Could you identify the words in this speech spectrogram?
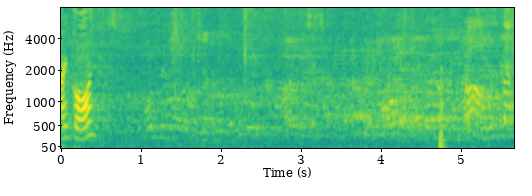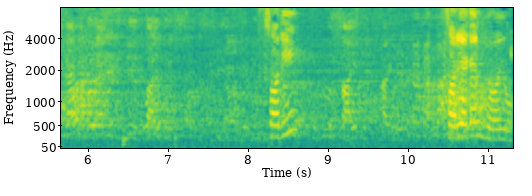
My God. Sorry? Sorry, I can hear you.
